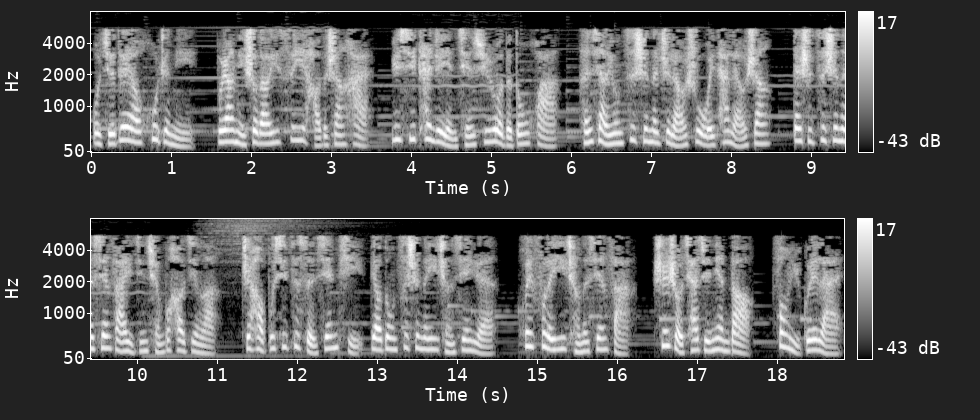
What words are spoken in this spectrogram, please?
我绝对要护着你，不让你受到一丝一毫的伤害。玉溪看着眼前虚弱的东华，很想用自身的治疗术为他疗伤，但是自身的仙法已经全部耗尽了，只好不惜自损仙体，调动自身的一成仙元，恢复了一成的仙法，伸手掐诀念道：“凤羽归来。”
